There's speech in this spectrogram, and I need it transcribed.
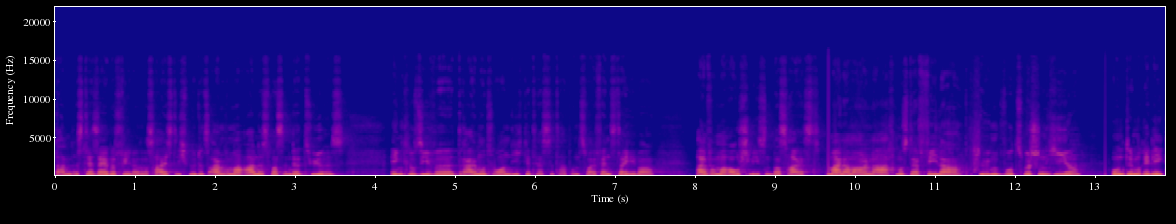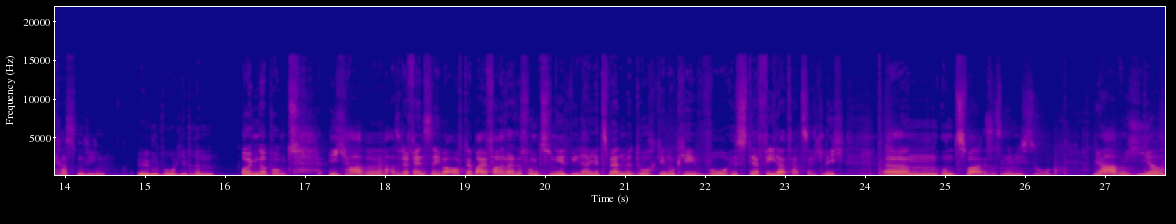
Dann ist derselbe Fehler. Das heißt, ich würde jetzt einfach mal alles, was in der Tür ist, inklusive drei Motoren, die ich getestet habe und zwei Fensterheber, einfach mal ausschließen. Das heißt, meiner Meinung nach muss der Fehler irgendwo zwischen hier und dem Relaiskasten liegen. Irgendwo hier drin. Folgender Punkt. Ich habe, also der Fensterheber auf der Beifahrerseite funktioniert wieder. Jetzt werden wir durchgehen, okay, wo ist der Fehler tatsächlich? Ähm, und zwar ist es nämlich so, wir haben hier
